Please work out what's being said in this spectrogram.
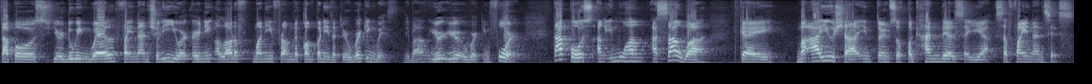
tapos you're doing well financially, you are earning a lot of money from the company that you're working with, 'di ba? You're you're working for. Tapos ang imuhang asawa kay maayo siya in terms of pag-handle sa iya sa finances.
